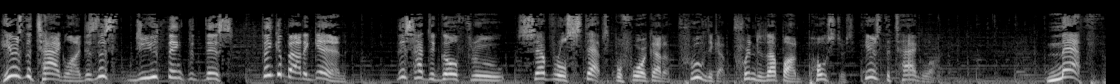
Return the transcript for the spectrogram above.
Here's the tagline. Does this, do you think that this, think about again, this had to go through several steps before it got approved. It got printed up on posters. Here's the tagline. Meth.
